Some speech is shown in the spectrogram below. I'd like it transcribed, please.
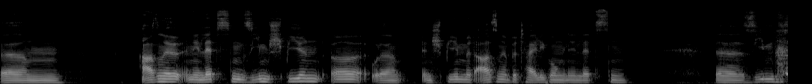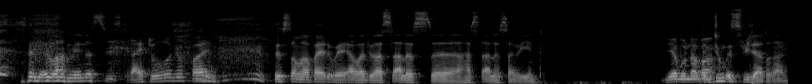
Ähm, Arsenal in den letzten sieben Spielen äh, oder in Spielen mit Arsenal-Beteiligung in den letzten äh, sieben sind immer mindestens drei Tore gefallen. Ist doch mal by the way, aber du hast alles, äh, hast alles erwähnt. Ja, wunderbar. Du bist wieder dran.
